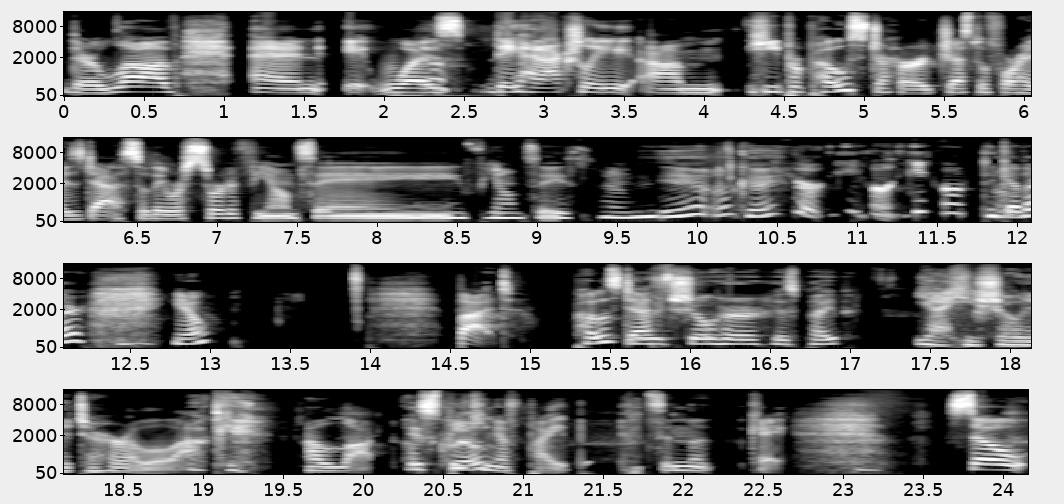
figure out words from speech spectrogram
their love and it was they had actually um he proposed to her just before his death. So they were sort of fiance fiancés um, Yeah. Okay. together, you know? But post death, He would show her his pipe. yeah, he showed it to her a lot. Okay. A lot. Oh, His quill? Speaking of pipe, it's in the okay. So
